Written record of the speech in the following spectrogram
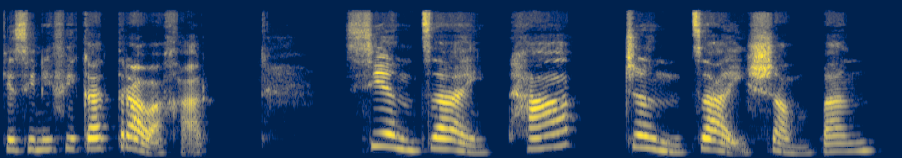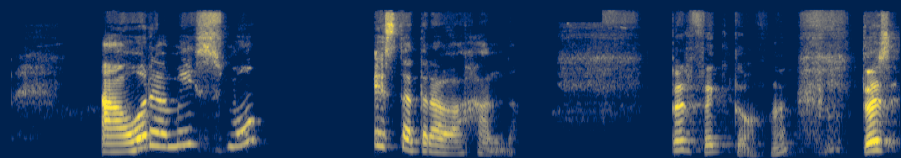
que significa trabajar. 现在他正在上班. Ahora mismo está trabajando. Perfecto. ¿eh? Entonces,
